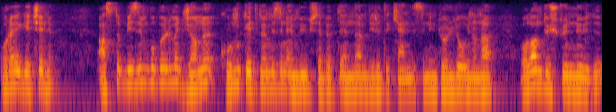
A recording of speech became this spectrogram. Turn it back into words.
oraya geçelim. Aslında bizim bu bölüme Can'ı konuk etmemizin en büyük sebeplerinden biri de kendisinin gölge oyununa olan düşkünlüğüydü.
